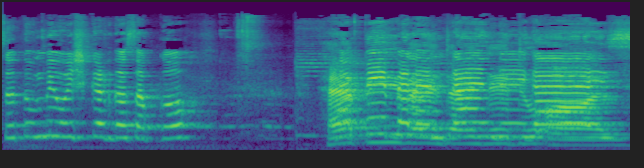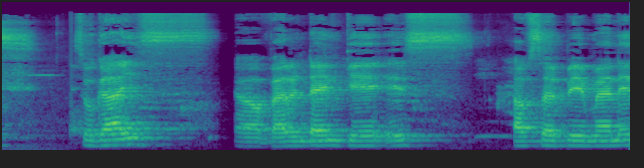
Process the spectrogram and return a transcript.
सो तुम भी विश कर दो सबको। Happy Valentine day all so guys Valentine के इस अवसर पे मैंने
